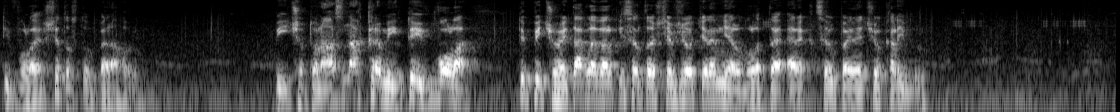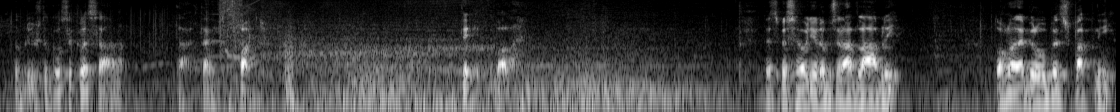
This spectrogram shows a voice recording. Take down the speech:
Ty vole, ještě to stoupne nahoru. Píčo, to nás nakrmí, ty vole. Ty pičo, hej, takhle velký jsem to ještě v životě neměl, vole. To je erekce úplně něčeho kalibru. Dobrý, už to kousek klesá. Tak, tady, pojď. Ty vole. Teď jsme se hodně dobře nadlábli. Tohle nebylo vůbec špatný.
